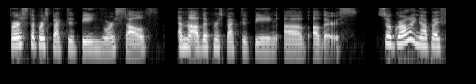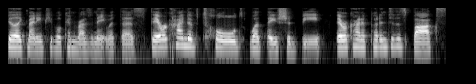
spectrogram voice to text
First, the perspective being yourself, and the other perspective being of others. So, growing up, I feel like many people can resonate with this. They were kind of told what they should be, they were kind of put into this box,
